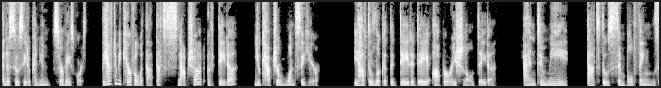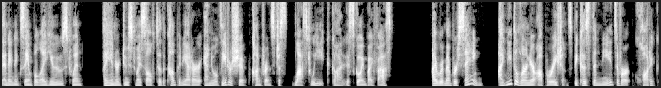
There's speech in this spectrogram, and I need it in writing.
an associate opinion survey scores. We have to be careful with that. That's a snapshot of data you capture once a year. You have to look at the day to day operational data. And to me, that's those simple things. And an example I used when I introduced myself to the company at our annual leadership conference just last week. God, it's going by fast. I remember saying, I need to learn your operations because the needs of our aquatic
